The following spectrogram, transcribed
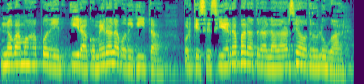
no vamos a poder ir a comer a la bodeguita porque se cierra para trasladarse a otro lugar.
